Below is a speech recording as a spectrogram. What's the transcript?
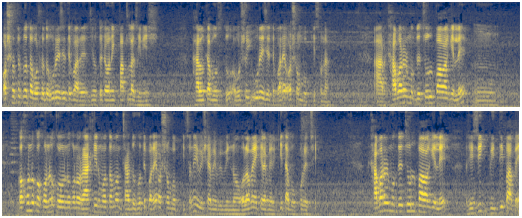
অসতর্কতা বশত উড়ে যেতে পারে যেহেতু এটা অনেক পাতলা জিনিস। হালকা বস্তু অবশ্যই উড়ে যেতে পারে, অসম্ভব কিছু না। আর খাবারের মধ্যে চুল পাওয়া গেলে কখনো কখনো কোনো কোনো রাখির মতামত জাদু হতে পারে, অসম্ভব কিছু না। এই বিষয়ে আমি বিভিন্ন ওলামাই কেরামের কিতাবও পড়েছি। খাবারের মধ্যে চুল পাওয়া গেলে রিজিক বৃদ্ধি পাবে,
